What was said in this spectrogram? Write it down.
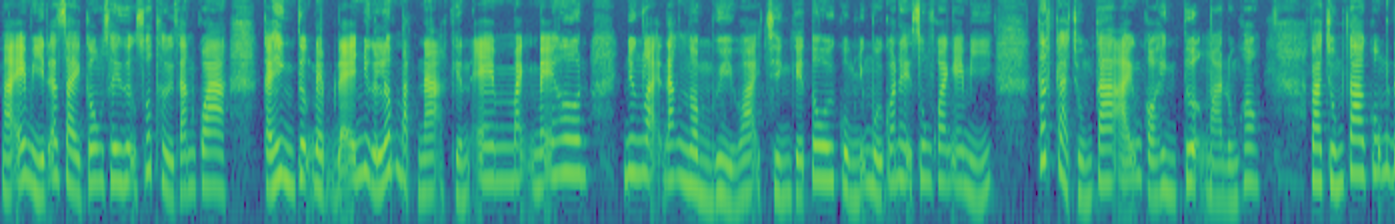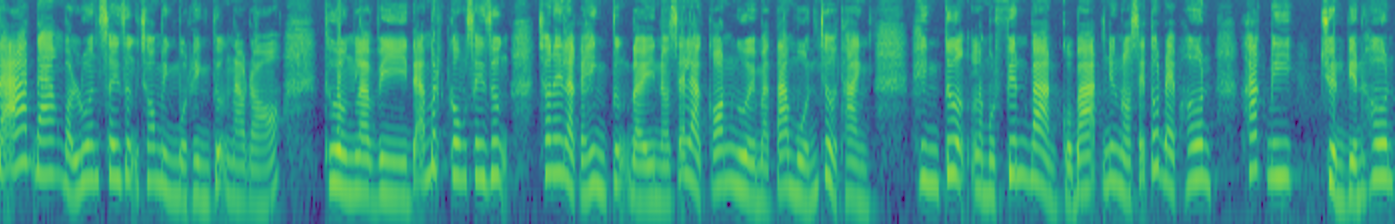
mà em ý đã dày công xây dựng suốt thời gian qua. Cái hình tượng đẹp đẽ như cái lớp mặt nạ khiến em mạnh mẽ hơn nhưng lại đang ngầm hủy hoại chính cái tôi cùng những mối quan hệ xung quanh em ý. Tất cả chúng ta ai cũng có hình tượng mà đúng không? Và chúng ta cũng đã, đang và luôn xây dựng cho mình một hình tượng nào đó. Thường là vì đã mất công xây dựng cho nên là cái hình tượng đấy nó sẽ là con người mà ta muốn trở thành. Hình tượng là một phiên bản của bạn nhưng nó sẽ tốt đẹp hơn, khác đi, chuyển biến hơn,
